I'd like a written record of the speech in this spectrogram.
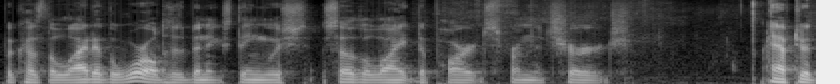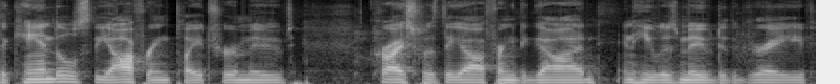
because the light of the world has been extinguished. So the light departs from the church. After the candles, the offering plates were removed. Christ was the offering to God, and he was moved to the grave.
